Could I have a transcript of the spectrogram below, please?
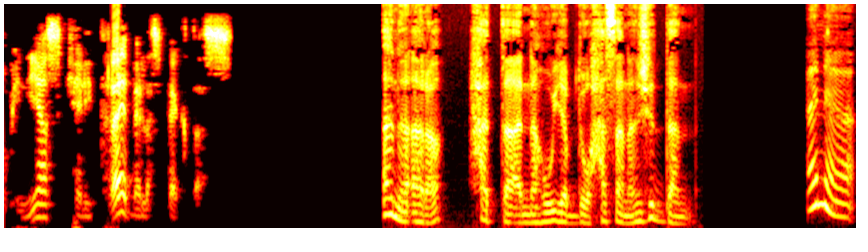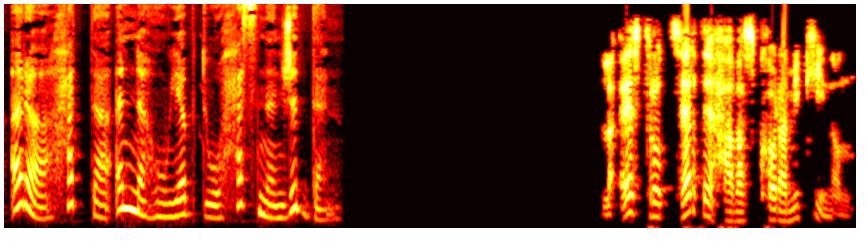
opinias ke li tre belaspektas. أنا أرى حتى أنه يبدو حسنا جدا أنا أرى حتى أنه يبدو حسنا جدا La estro certe havas koramikinon.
